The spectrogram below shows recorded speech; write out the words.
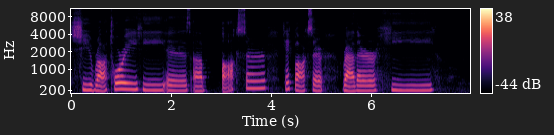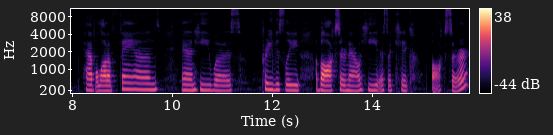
Shiratori. He is a boxer, kickboxer. Rather, he have a lot of fans, and he was previously a boxer. Now he is a kickboxer.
